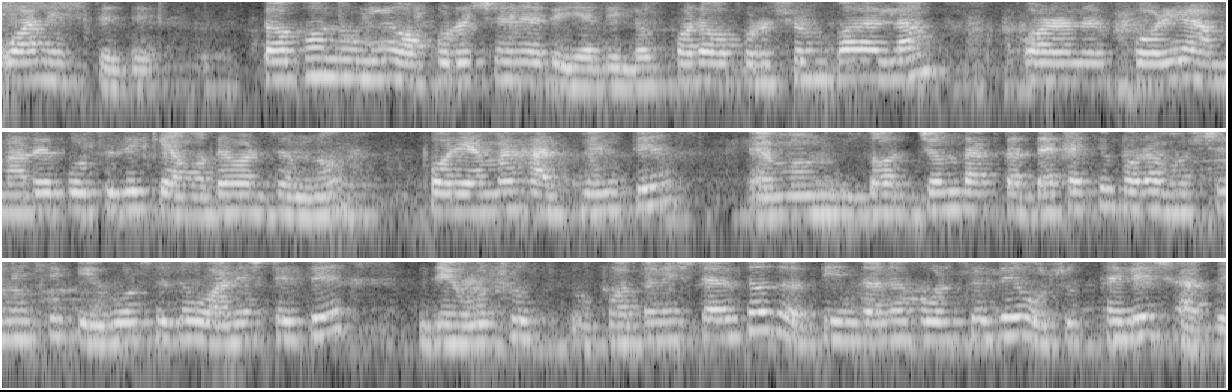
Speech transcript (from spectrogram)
ওয়ান স্টেজে তখন উনি অপারেশনের ইয়ে দিল। পরে অপারেশন করালাম। করানোর পরে আমাদের বলছে যে কেমো দেওয়ার জন্য। পরে আমার হাজবেন্ডে এমন দশজন ডাক্তার দেখাইছে, পরামর্শ নিয়েছে, কেউ বলছে যে ওয়ান স্টেজে যে ওষুধ পতন স্টাইল তো তিনজনে বলছে যে ওষুধ খাইলে সারবে,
